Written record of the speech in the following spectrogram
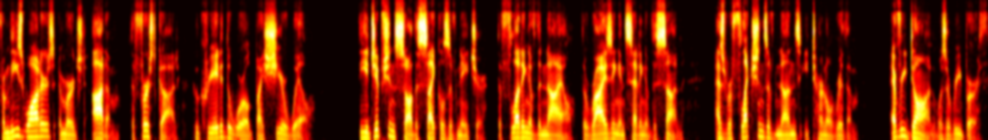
From these waters emerged Atum, the first god, who created the world by sheer will. The Egyptians saw the cycles of nature, the flooding of the Nile, the rising and setting of the sun, as reflections of Nun's eternal rhythm. Every dawn was a rebirth,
